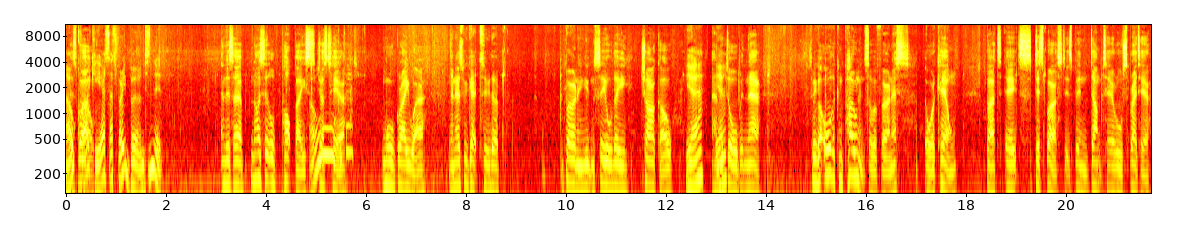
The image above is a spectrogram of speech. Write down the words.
Oh, as well. crikey, yes, that's very burnt, isn't it? And there's a nice little pot base Oh, just here. more greyware. And as we get to the burning, you can see all the charcoal Yeah, and yeah. the daub in there. So we've got all the components of a furnace or a kiln, but it's dispersed. It's been dumped here, all spread here.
